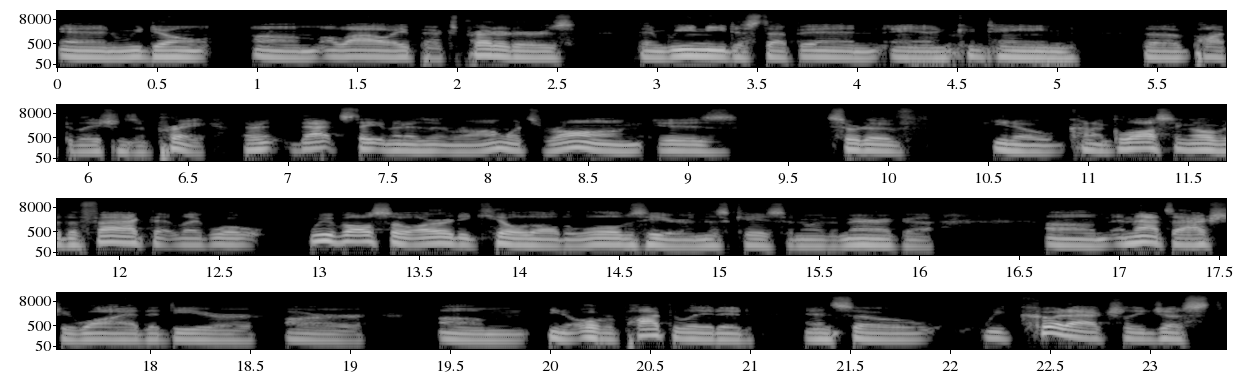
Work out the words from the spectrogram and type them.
and we don't um, allow apex predators, then we need to step in and contain the populations of prey. That statement isn't wrong. What's wrong is sort of, you know, kind of glossing over the fact that, like, well, we've also already killed all the wolves here, in this case in North America. Um, and that's actually why the deer are, um, you know, overpopulated. And so we could actually just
